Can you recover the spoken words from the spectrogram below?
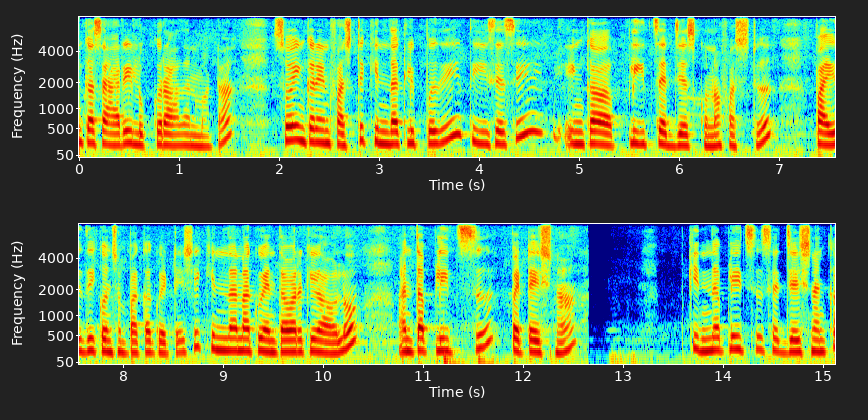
ఇంకా శారీ లుక్ రాదనమాట సో ఇంకా నేను ఫస్ట్ కింద క్లిప్ది తీసేసి ఇంకా ప్లీట్ సెట్ చేసుకున్నా ఫస్ట్ పైది కొంచెం పక్కకు పెట్టేసి కింద నాకు ఎంతవరకు కావాలో అంత ప్లీట్స్ పెట్టేసిన. కింద ప్లీట్స్ సెట్ చేసినాక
